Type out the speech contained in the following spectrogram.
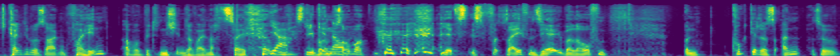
Ich kann dir nur sagen, fahr hin, aber bitte nicht in der Weihnachtszeit. Ja, Mach's lieber genau. im Sommer. Jetzt ist Seifen sehr überlaufen. Und guck dir das an. Also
